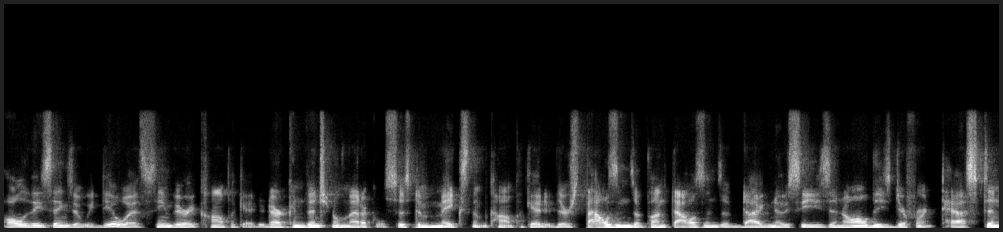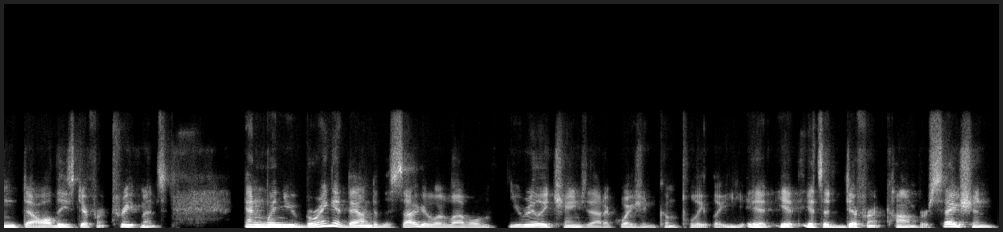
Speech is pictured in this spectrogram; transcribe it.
all of these things that we deal with seem very complicated. Our conventional medical system makes them complicated. There's thousands upon thousands of diagnoses and all these different tests and all these different treatments. And when you bring it down to the cellular level, you really change that equation completely. It, it, it's a different conversation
